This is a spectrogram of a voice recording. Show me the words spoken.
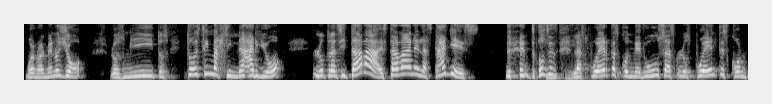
bueno, al menos yo, los mitos, todo este imaginario, lo transitaba, estaban en las calles. Entonces, las puertas con medusas, los puentes con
